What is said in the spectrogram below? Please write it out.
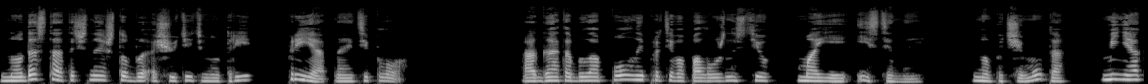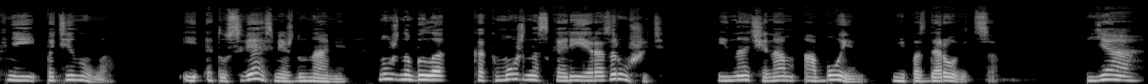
но достаточное, чтобы ощутить внутри приятное тепло. Агата была полной противоположностью моей истинной, но почему-то меня к ней потянуло. И эту связь между нами нужно было как можно скорее разрушить, иначе нам обоим не поздоровится. Я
